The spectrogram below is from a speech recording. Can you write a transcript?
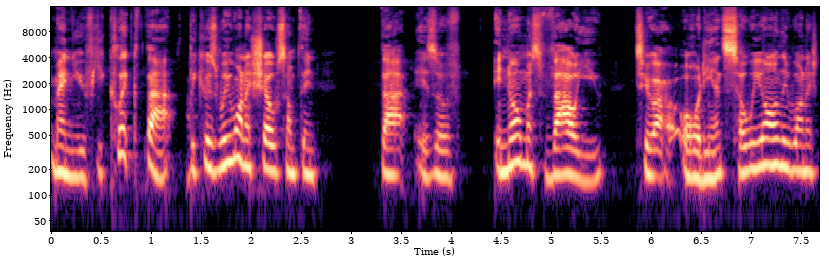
menu, if you click that, because we want to show something that is of enormous value to our audience, so we only want to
